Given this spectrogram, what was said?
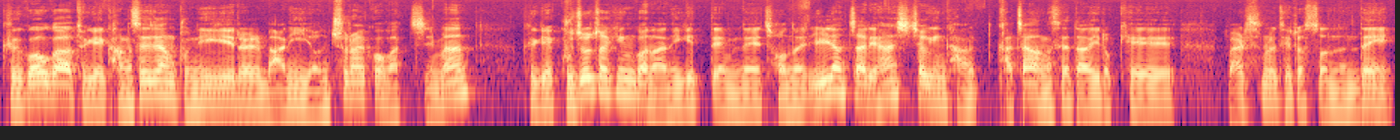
그거가 되게 강세장 분위기를 많이 연출할 것 같지만 그게 구조적인 건 아니기 때문에 저는 1년짜리 한시적인 가, 가짜 강세다 이렇게 말씀을 드렸었는데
